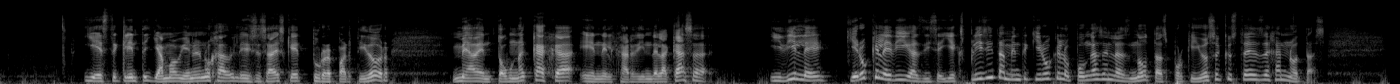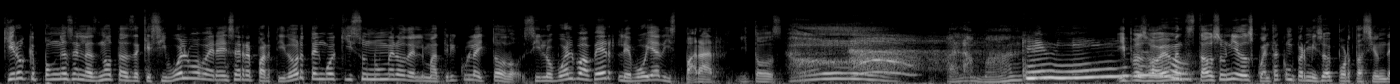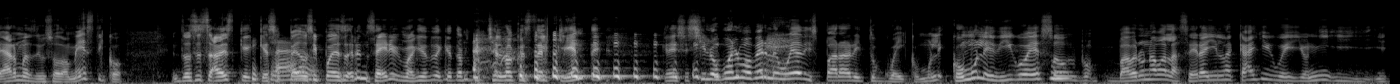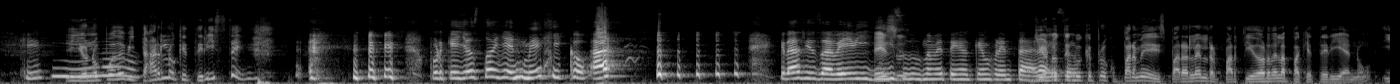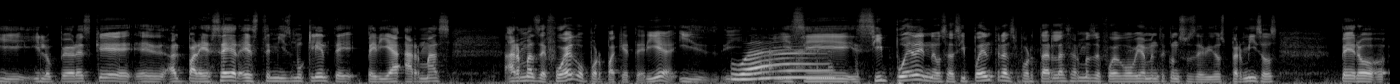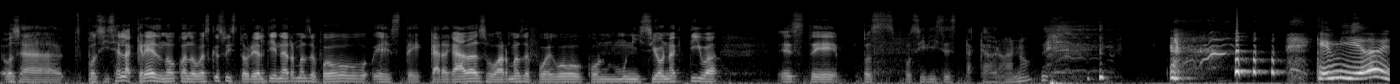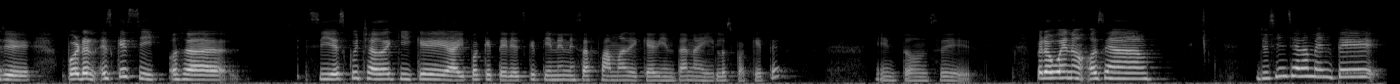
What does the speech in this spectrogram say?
Y este cliente llama bien enojado y le dice, ¿sabes qué? Tu repartidor me aventó una caja en el jardín de la casa y dile, quiero que le digas, dice, y explícitamente quiero que lo pongas en las notas, porque yo sé que ustedes dejan notas. Quiero que pongas en las notas de que si vuelvo a ver a ese repartidor, tengo aquí su número de matrícula y todo. Si lo vuelvo a ver, le voy a disparar. Y todos. ¡Oh! ¡A la madre! ¡Qué bien! Y pues obviamente Estados Unidos cuenta con permiso de portación de armas de uso doméstico. Entonces sabes que, ese pedo sí puede ser en serio. Imagínate qué tan pinche loco está el cliente. Que dice, si lo vuelvo a ver, le voy a disparar. Y tú, güey, ¿cómo le, ¿cómo le digo eso? Va a haber una balacera ahí en la calle, güey. Yo ni. Y, y yo no puedo evitarlo, qué triste. Porque yo estoy en México. Ah. Gracias a Baby Jesus no me tengo que enfrentar. Yo no tengo que preocuparme de dispararle al repartidor de la paquetería, ¿no? Y, lo peor es que eh, al parecer este mismo cliente pedía armas armas de fuego por paquetería. Y, y, sí, pueden, o sea, sí pueden transportar las armas de fuego, obviamente con sus debidos permisos. Pero, o sea, pues sí se la crees, ¿no? Cuando ves que su historial tiene armas de fuego este, cargadas o armas de fuego con munición activa, este, pues, pues sí dices, está cabrón, ¿no? Qué miedo, oye. Pero es que sí, o sea, sí he escuchado aquí que hay paqueterías que tienen esa fama de que avientan ahí los paquetes. Entonces, pero bueno, o sea, yo sinceramente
